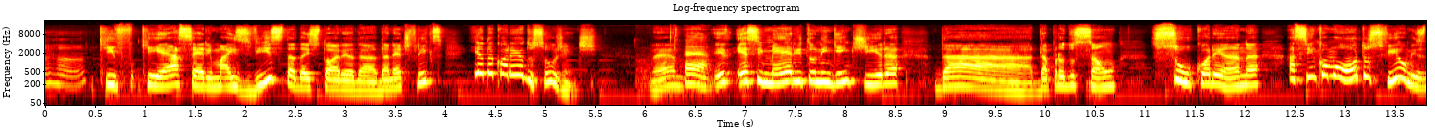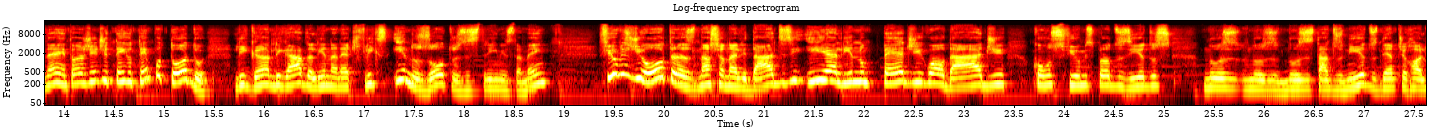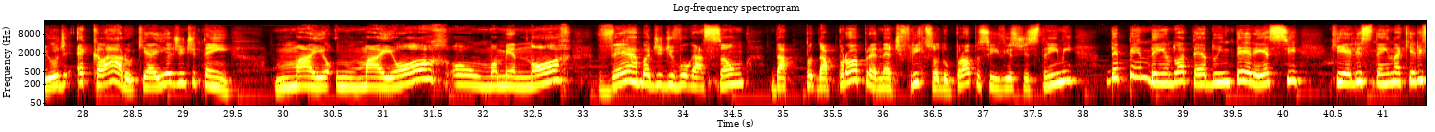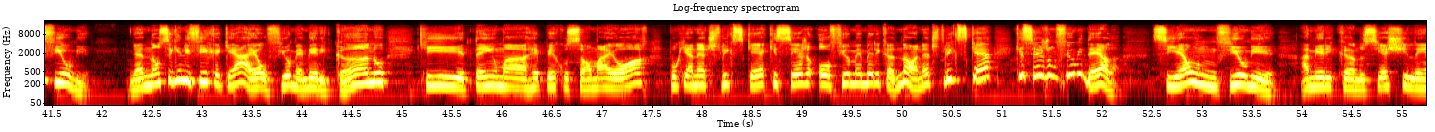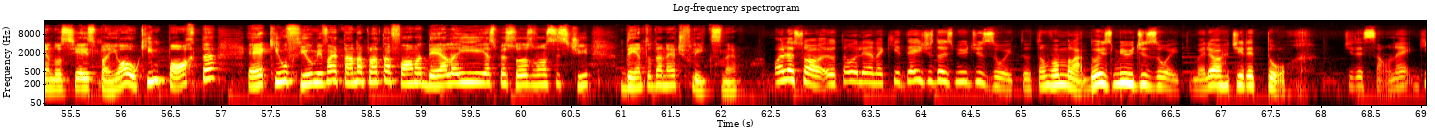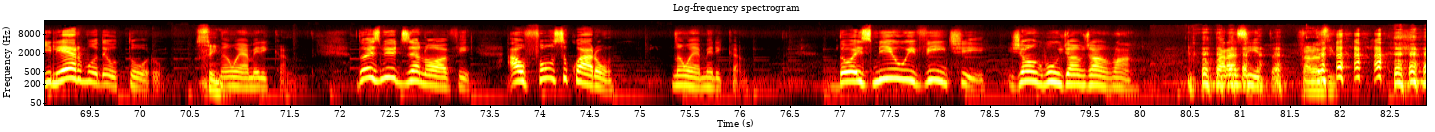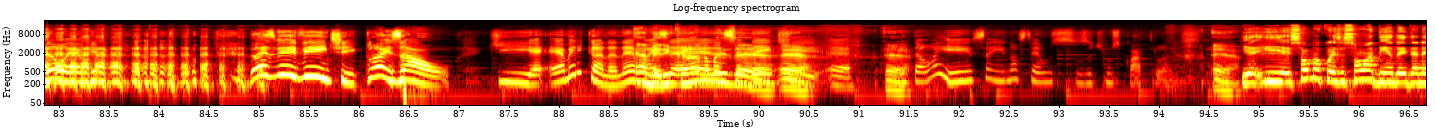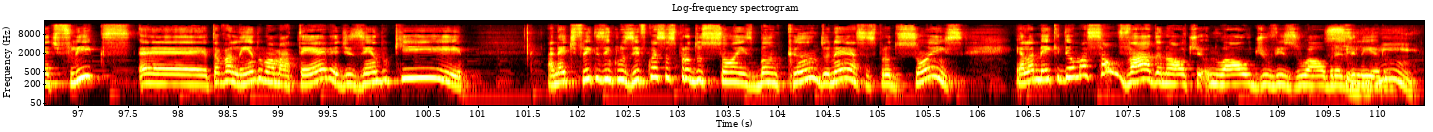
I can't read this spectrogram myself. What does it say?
Uhum. Que, que é a série mais vista da história da, da Netflix e é da Coreia do Sul, gente. Né? É. Esse mérito ninguém tira da, da produção sul-coreana, assim como outros filmes, né? Então a gente tem o tempo todo ligando, ligado ali na Netflix e nos outros streamings também. Filmes de outras nacionalidades e, e ali no pé de igualdade com os filmes produzidos nos, nos, nos Estados Unidos, dentro de Hollywood. É claro que aí a gente tem maior, um maior ou uma menor verba de divulgação da, da própria Netflix ou do próprio serviço de streaming, dependendo até do interesse que eles têm naquele filme. Né? Não significa que ah, é o filme americano que tem uma repercussão maior porque a Netflix quer que seja o filme americano. Não, a Netflix quer que seja um filme dela se é um filme americano, se é chileno ou se é espanhol, o que importa é que o filme vai estar tá na plataforma dela e as pessoas vão assistir dentro da Netflix, né? Olha só, eu tô olhando aqui desde 2018. Então vamos lá, 2018, melhor diretor, direção, né? Guilhermo Del Toro. Sim. Não é americano. 2019, Alfonso Cuarón. Não é americano. 2020, Jong Bun Jong Jong Parasita. Parasita. Não é. 2020, Cloizal. Que é, é, americana, né? É mas americana, é mas é, é, é. É. Então é isso aí, nós temos os últimos quatro anos. É. E, e só uma coisa, só um adendo aí da Netflix. É, eu tava lendo uma matéria dizendo que a Netflix, inclusive, com essas produções, bancando, né? Essas produções, ela meio que deu uma salvada no, audio, no audiovisual brasileiro. Sim.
